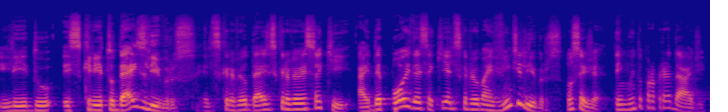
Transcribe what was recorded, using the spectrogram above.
lido, escrito 10 livros. Ele escreveu 10 e escreveu esse aqui. Aí depois desse aqui, ele escreveu mais 20 livros. Ou seja, tem muita propriedade.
